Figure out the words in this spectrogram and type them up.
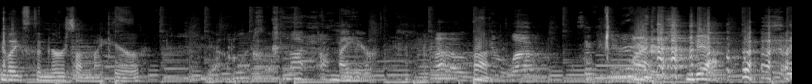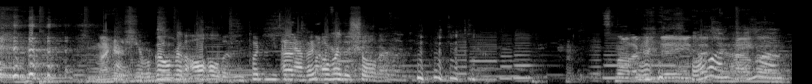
He likes to nurse on my hair. Yeah. Not on my hair. Uh-oh, he's gonna love Sophie. My hair. Yeah. My hair. Here, we'll go over the, I'll hold it and put, you can have it over the shoulder. It's not every day that on, you have an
